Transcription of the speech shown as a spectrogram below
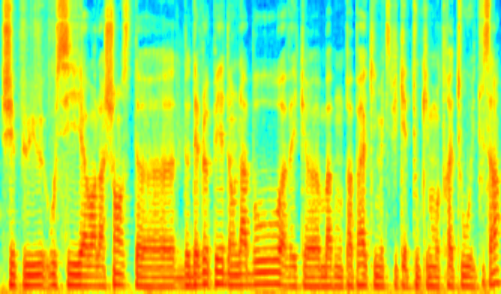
j'ai pu aussi avoir la chance de, de développer dans le labo avec bah, mon papa qui m'expliquait tout, qui montrait tout et tout ça.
